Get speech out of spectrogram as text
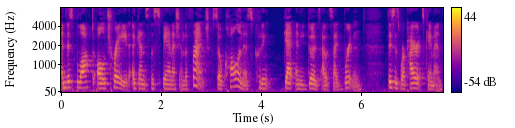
And this blocked all trade against the Spanish and the French, so colonists couldn't get any goods outside Britain. This is where pirates came in.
